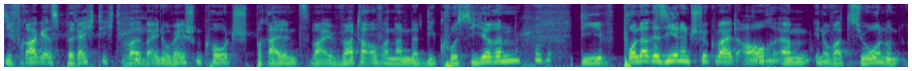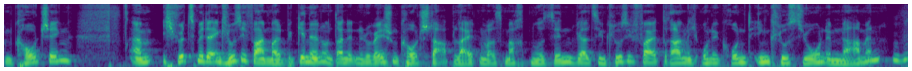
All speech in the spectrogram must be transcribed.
Die Frage ist berechtigt, weil bei Innovation Coach prallen zwei Wörter aufeinander, die kursieren, die polarisieren ein Stück weit auch, mhm. ähm, Innovation und, und Coaching. Ähm, ich würde es mit der Inclusify mal beginnen und dann den Innovation Coach da ableiten, weil es macht nur Sinn. Wir als Inclusify tragen nicht ohne Grund Inklusion im Namen. Mhm.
